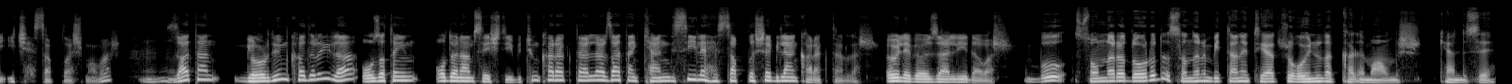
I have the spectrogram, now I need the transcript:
Bir iç hesaplaşma var. Hı hı. Zaten gördüğüm kadarıyla Oğuz Atay'ın o dönem seçtiği bütün karakterler zaten kendisiyle hesaplaşabilen karakterler. Öyle bir özelliği de var. Bu sonlara doğru da sanırım bir tane tiyatro oyunu da kaleme almış kendisi.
